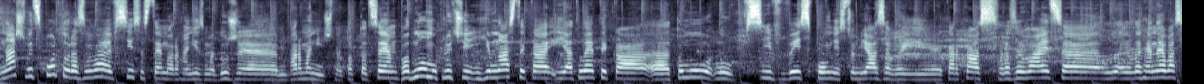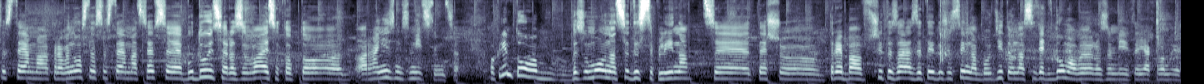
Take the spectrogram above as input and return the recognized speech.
Наш вид спорту розвиває всі системи організму дуже гармонічно. Тобто, це в одному ключі і гімнастика, і атлетика. Е, Тому ну всі весь повністю м'язовий каркас розвивається. Легенева система, кровоносна система це все будується, розвивається, тобто е, організм зміцнюється. Окрім того, безумовно, це дисципліна. Це те, що треба вчити зараз дітей дуже сильно, бо діти у нас сидять вдома. Ви розумієте, як вони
